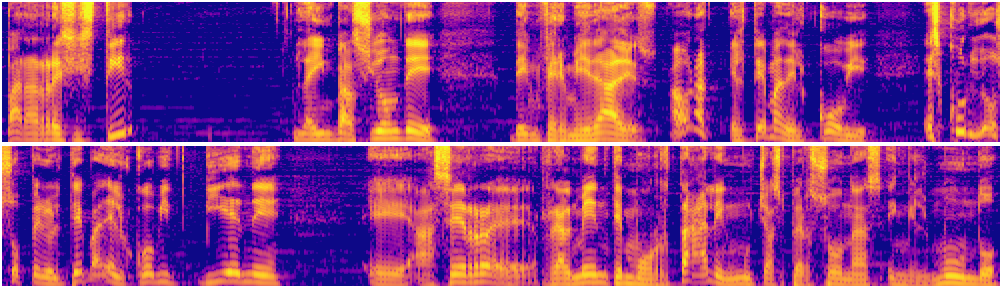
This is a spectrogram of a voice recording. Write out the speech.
para resistir la invasión de, de enfermedades. Ahora, el tema del COVID es curioso, pero el tema del COVID viene eh, a ser eh, realmente mortal en muchas personas en el mundo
